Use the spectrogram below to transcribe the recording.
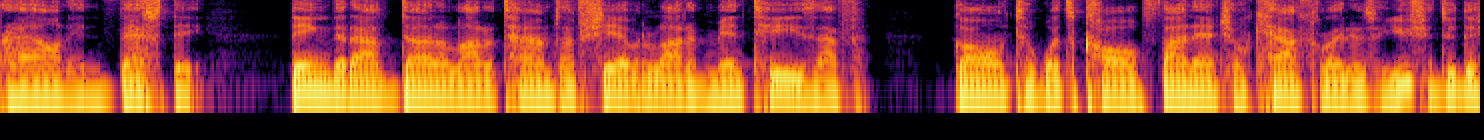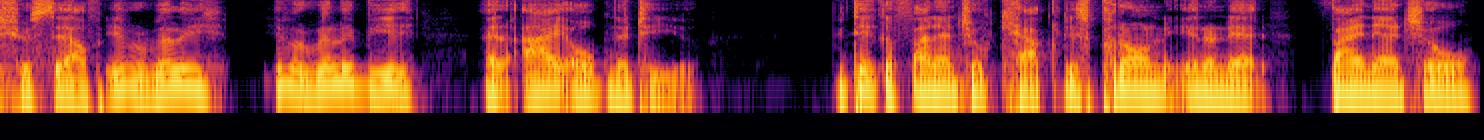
around investing. Thing that I've done a lot of times, I've shared with a lot of mentees. I've gone to what's called financial calculators. You should do this yourself. It will really, it will really be an eye opener to you. You take a financial calculator, just put on the internet financial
